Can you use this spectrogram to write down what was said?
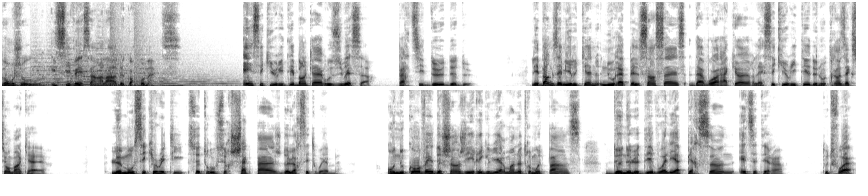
Bonjour, ici Vincent Allard de Corpomax. Insécurité bancaire aux USA, partie 2 de 2. Les banques américaines nous rappellent sans cesse d'avoir à cœur la sécurité de nos transactions bancaires. Le mot security se trouve sur chaque page de leur site web. On nous convainc de changer régulièrement notre mot de passe, de ne le dévoiler à personne, etc. Toutefois,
